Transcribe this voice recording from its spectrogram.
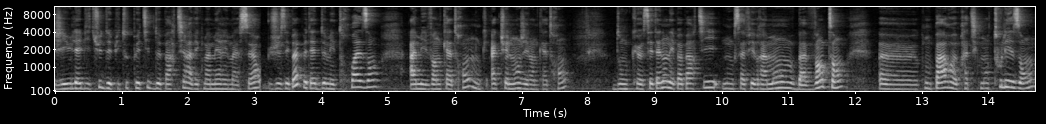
J'ai eu l'habitude depuis toute petite de partir avec ma mère et ma soeur. Je sais pas, peut-être de mes 3 ans à mes 24 ans. Donc actuellement, j'ai 24 ans. Donc euh, cette année, on n'est pas parti. Donc ça fait vraiment bah, 20 ans euh, qu'on part pratiquement tous les ans.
